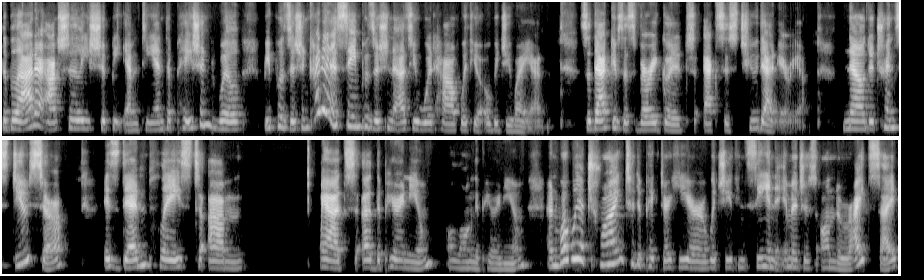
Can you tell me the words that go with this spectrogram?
the bladder actually should be empty and the patient will be positioned kind of in the same position as you would have with your OBGYN. So that gives us very good access to that area. Now the transducer is then placed um, at uh, the perineum, along the perineum. And what we are trying to depict here, which you can see in the images on the right side,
